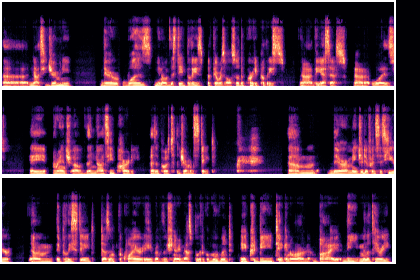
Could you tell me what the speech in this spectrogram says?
uh, Nazi Germany, there was, you know, the state police, but there was also the party police. Uh, the SS was a branch of the Nazi party as opposed to the German state. Um, there are major differences here. Um, a police state doesn't require a revolutionary mass political movement. It could be taken on by the military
